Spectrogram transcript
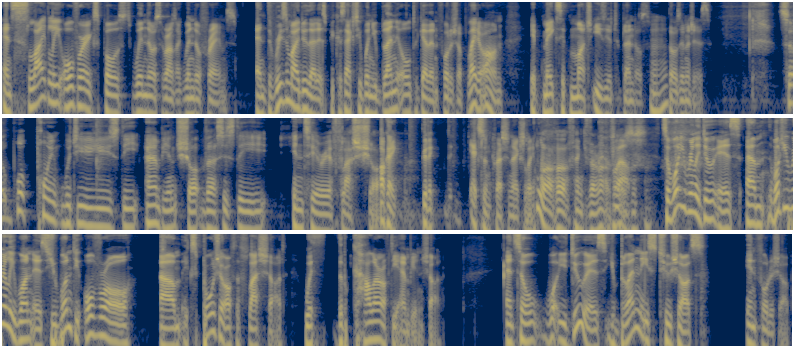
and slightly overexposed windows around like window frames. And the reason why I do that is because actually when you blend it all together in Photoshop later on, it makes it much easier to blend those mm-hmm. those images. So, at what point would you use the ambient shot versus the interior flash shot? Okay, good, excellent question actually. Oh, oh, thank you very much. Well, so what you really do is, um, what you really want is you want the overall um, exposure of the flash shot with the color of the ambient shot. And so what you do is you blend these two shots in Photoshop.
